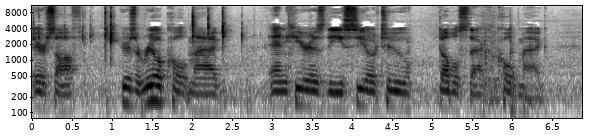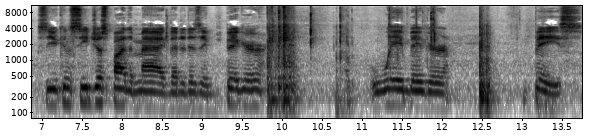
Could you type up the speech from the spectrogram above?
airsoft. Here's a real Colt mag and here is the CO2 double stack Colt mag. So you can see just by the mag that it is a bigger, way bigger base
